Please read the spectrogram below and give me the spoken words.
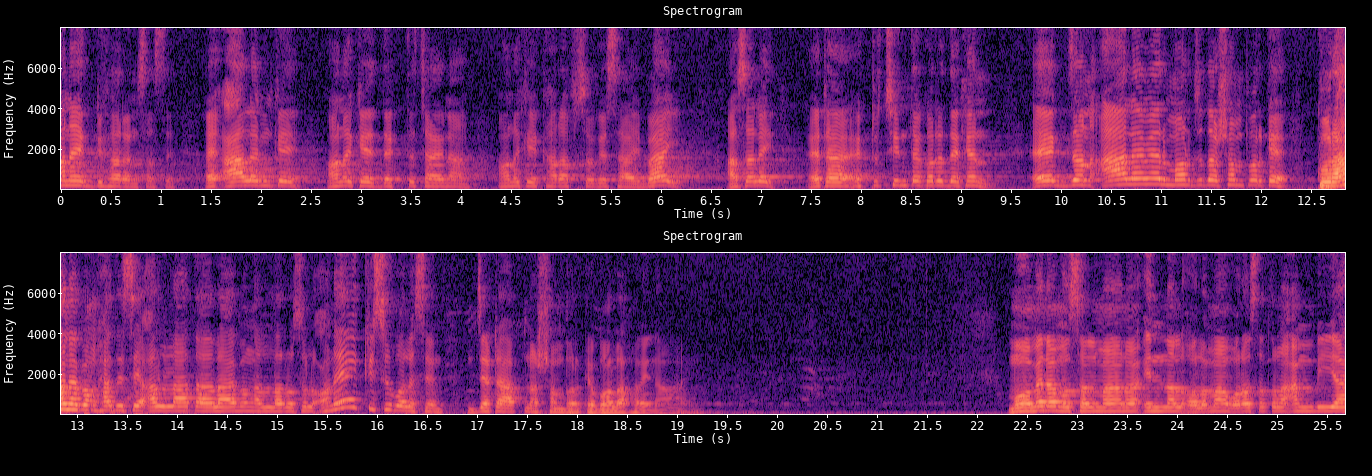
অনেক ডিফারেন্স আছে। এই আলেমকে অনেকে দেখতে চায় না, অনেকে খারাপ চোখে চায়। ভাই, আসলে এটা একটু চিন্তা করে দেখেন, একজন আলেমের মর্যাদা সম্পর্কে কোরআন এবং হাদিসে আল্লাহ তাআলা এবং আল্লাহ রসুল অনেক কিছু বলেছেন, যেটা আপনার সম্পর্কে বলা হয় নাই। মোমেনা মুসলমান, ইন্নাল ওলামা ওরাসাতুল আম্বিয়া।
